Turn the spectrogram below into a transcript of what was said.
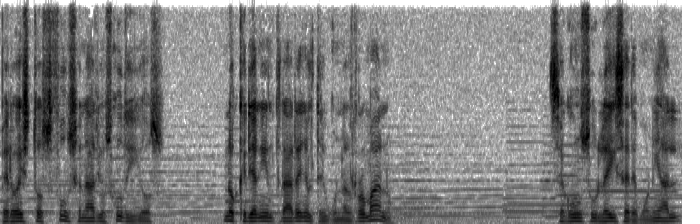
Pero estos funcionarios judíos no querían entrar en el tribunal romano. Según su ley ceremonial,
